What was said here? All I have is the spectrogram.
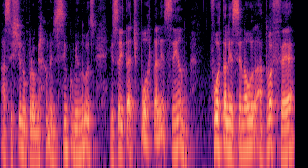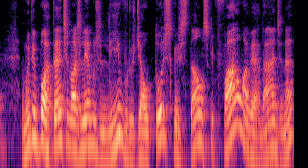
Assistindo um programa de cinco minutos? Isso aí está te fortalecendo, fortalecendo a tua fé. É muito importante nós lermos livros de autores cristãos que falam a verdade, né?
